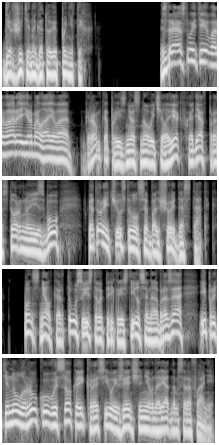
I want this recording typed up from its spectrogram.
Держите наготове понятых. «Здравствуйте, Варвара Ермолаева!» — громко произнес новый человек, входя в просторную избу, в которой чувствовался большой достаток. Он снял картуз, истово перекрестился на образа и протянул руку высокой красивой женщине в нарядном сарафане.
